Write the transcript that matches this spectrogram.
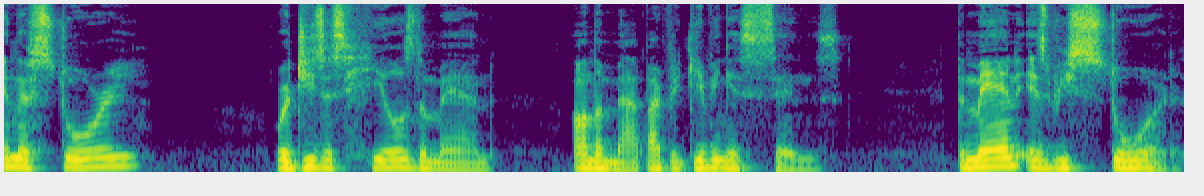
In the story where Jesus heals the man on the mat by forgiving his sins, the man is restored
